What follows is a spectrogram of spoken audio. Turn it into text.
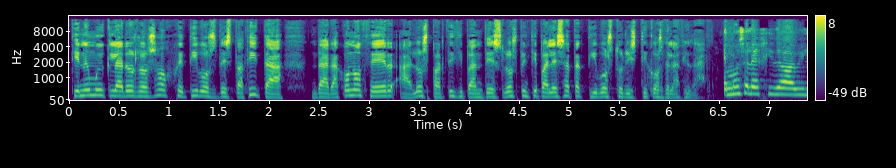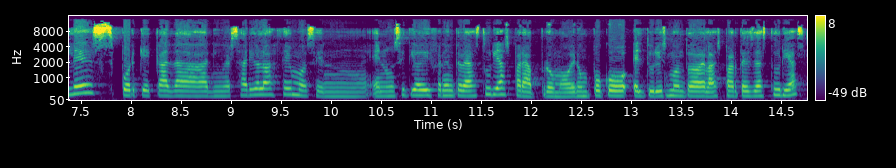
tienen muy claros los objetivos de esta cita, dar a conocer a los participantes los principales atractivos turísticos de la ciudad. Hemos elegido Áviles porque cada aniversario lo hacemos en, en un sitio diferente de Asturias para promover un poco el turismo en todas las partes de Asturias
